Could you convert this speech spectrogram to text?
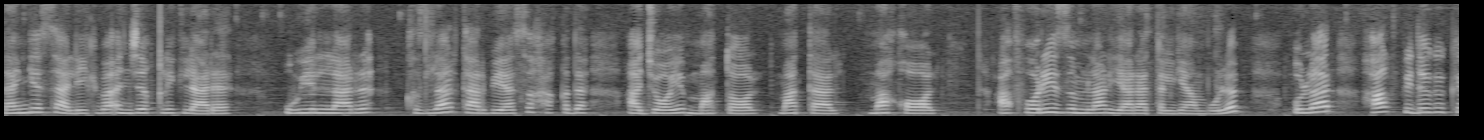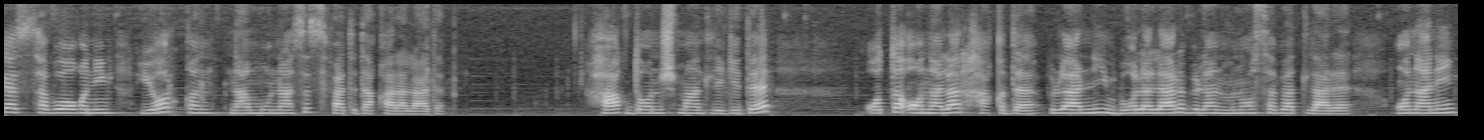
dangasalik va injiqliklari o'yinlari qizlar tarbiyasi haqida ajoyib matol matal maqol aforizmlar yaratilgan bo'lib ular xalq pedagogikasi sabog'ining yorqin namunasi sifatida qaraladi. Xalq donishmandligida ota onalar haqida ularning bolalari bilan munosabatlari onaning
